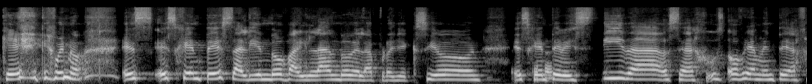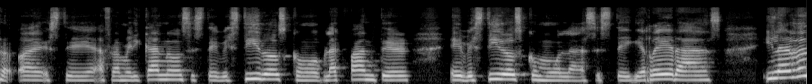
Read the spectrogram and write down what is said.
Que, que, bueno, es, es, gente saliendo bailando de la proyección, es gente vestida, o sea, obviamente ah, este, afroamericanos este, vestidos como Black Panther, eh, vestidos como las este, guerreras. Y la verdad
